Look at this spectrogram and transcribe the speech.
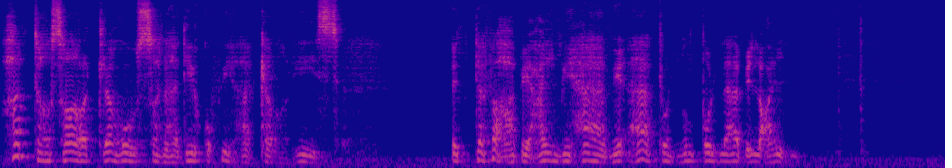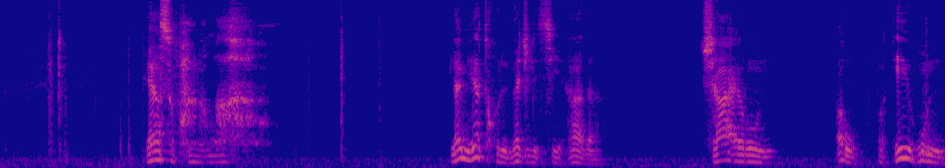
حتى صارت له صناديق فيها كراريس. انتفع بعلمها مئات من طلاب العلم. يا سبحان الله. لم يدخل مجلسي هذا شاعر أو فقيه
